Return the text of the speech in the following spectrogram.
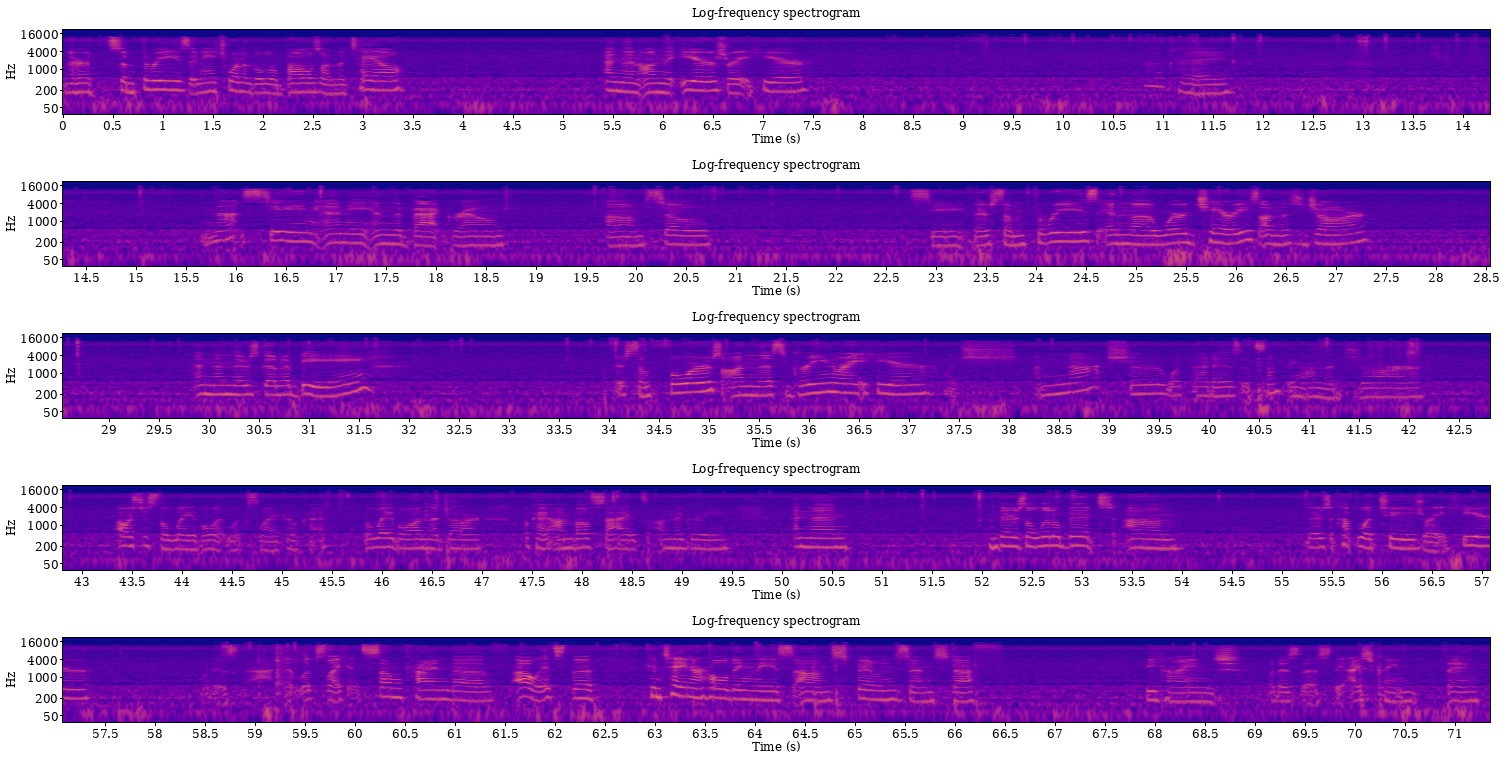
There are some threes in each one of the little balls on the tail. And then on the ears right here. Okay. Not seeing any in the background. Um, so, let's see, there's some threes in the word cherries on this jar. And then there's gonna be, there's some fours on this green right here, which I'm not sure what that is. It's something on the jar. Oh, it's just the label, it looks like, okay. The label on the jar. Okay, on both sides on the green. And then there's a little bit, um, there's a couple of twos right here. What is that? It looks like it's some kind of, oh, it's the container holding these um, spoons and stuff behind, what is this? The ice cream thing.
